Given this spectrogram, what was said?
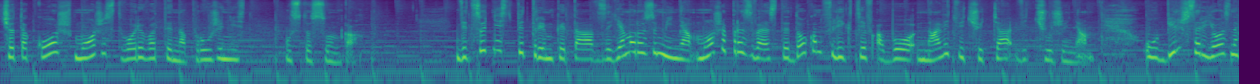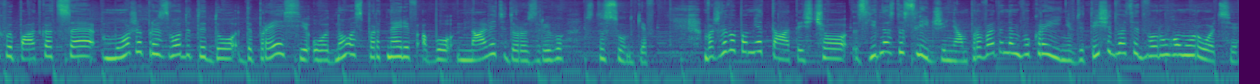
що також може створювати напруженість у стосунках. Відсутність підтримки та взаєморозуміння може призвести до конфліктів або навіть відчуття відчуження. У більш серйозних випадках це може призводити до депресії у одного з партнерів або навіть до розриву стосунків. Важливо пам'ятати, що згідно з дослідженням, проведеним в Україні в 2022 році.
